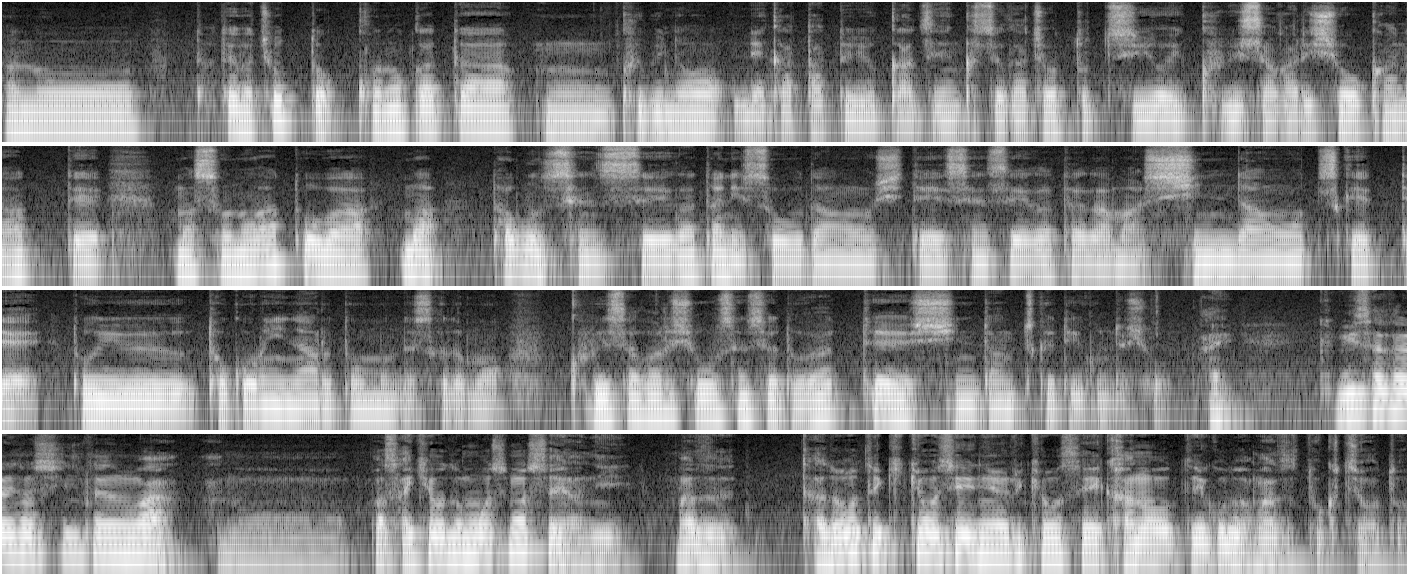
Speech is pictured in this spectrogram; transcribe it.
あの例えばちょっとこの方、うん、首の寝方というか前屈がちょっと強い首下がり症かなって、まあ、その後はまあ多分先生方に相談をして先生方がまあ診断をつけてというところになると思うんですけども首下がり症先生どうやって診断つけていくんでしょう、はい、首下がりの診断はあのまあ、先ほど申しましたようにまず多動的矯正による矯正可能ということがまず特徴と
